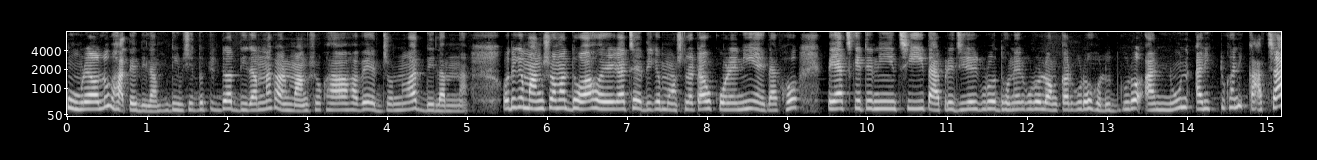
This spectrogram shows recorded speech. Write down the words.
কুমড়ে আলু ভাতে দিলাম। ডিম সিদ্ধ টিদ্ধ আর দিলাম না, কারণ মাংস খাওয়া হবে, এর জন্য আর দিলাম না। ওদিকে মাংস আমার ধোয়া হয়ে গেছে, এদিকে মশলাটাও করে নিয়ে দেখো, পেঁয়াজ কেটে নিয়েছি, তারপরে জিরের গুঁড়ো, ধনের গুঁড়ো, লঙ্কার গুঁড়ো, হলুদ গুঁড়ো, আর নুন, আর একটুখানি কাঁচা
